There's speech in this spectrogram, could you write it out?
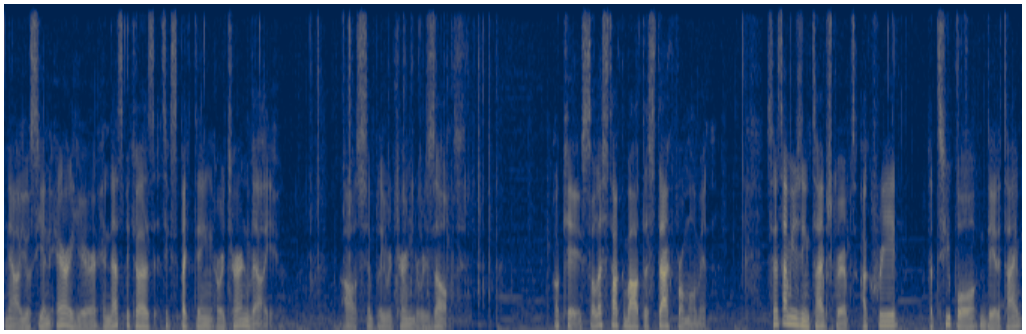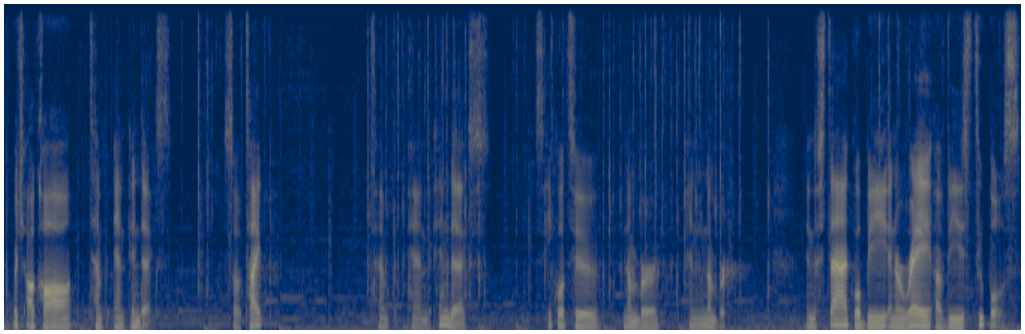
Now you'll see an error here, and that's because it's expecting a return value. I'll simply return the result. Okay, so let's talk about the stack for a moment. Since I'm using TypeScript, I'll create a tuple data type, which I'll call temp and index. So type temp and index is equal to number and number. And the stack will be an array of these tuples.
